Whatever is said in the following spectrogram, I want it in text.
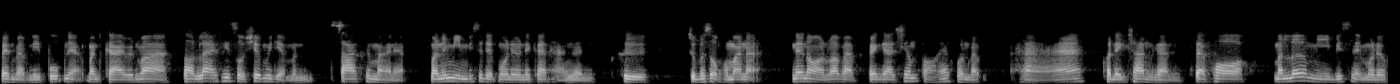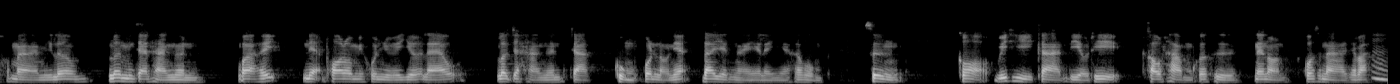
เป็นแบบนี้ปุ๊บเนี่ยมันกลายเป็นว่าตอนแรกที่โซเชียลมีเดียมันสร้างขึ้นมาเนี่ย มันไม่มี business model ในการหาเงิน คือจุดประสงค์ของมันอะแน่นอนว่าแบบเป็นการเชื่อมต่อให้คนแบบหา connection กัน แต่พอมันเริ่มมี business model เข้ามา มีเริ่มเริ่มมีการหาเงิน ว่าเฮ้ยเนี่ยพอเรามีคนอยู่เยอะแล้ว เราจะหาเงินจากกลุ่มคนเหล่านี้ได้ยังไงอะไรเงี้ยครับผม ซึ่งก็วิธีการเดียวที่เขาทำก็คือแน่นอนโฆษณาใช่ปะอืม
